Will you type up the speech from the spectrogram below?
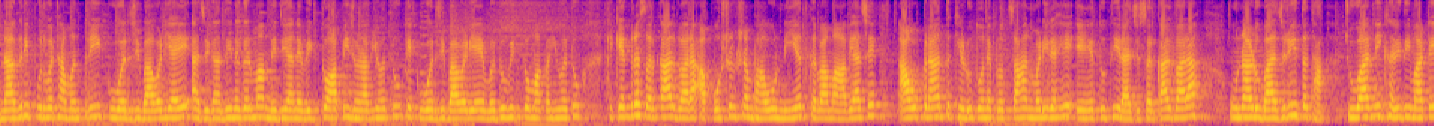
નાગરિક પુરવઠા મંત્રી કુંવરજી બાવળિયાએ આજે ગાંધીનગરમાં મીડિયાને વિગતો આપી જણાવ્યું હતું કે કુંવરજી બાવળિયાએ વધુ વિગતોમાં કહ્યું હતું કે કેન્દ્ર સરકાર દ્વારા આ પોષણક્ષમ ભાવો નિયત કરવામાં આવ્યા છે. આ ઉપરાંત ખેડૂતોને પ્રોત્સાહન મળી રહે એ હેતુથી રાજ્ય સરકાર દ્વારા ઉનાળુ બાજરી તથા જુવારની ખરીદી માટે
